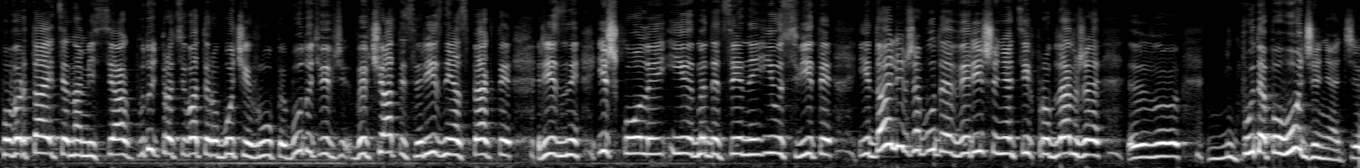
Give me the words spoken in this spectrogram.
повертається на місцях, будуть працювати робочі групи, будуть вивчатись різні аспекти, різні і школи, і медицини, і освіти. І далі вже буде вирішення цих проблем. Вже е, буде погодження. Чи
